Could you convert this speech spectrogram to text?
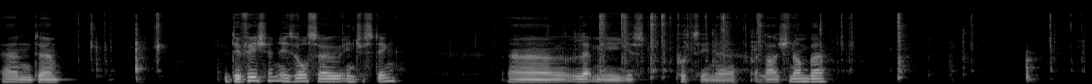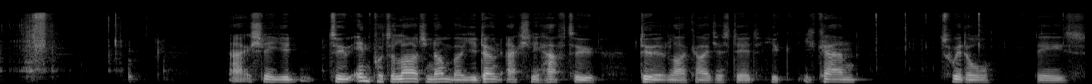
And um, division is also interesting. Uh, let me just put in a, a large number. Actually you to input a large number you don't actually have to do it like I just did. You you can twiddle these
